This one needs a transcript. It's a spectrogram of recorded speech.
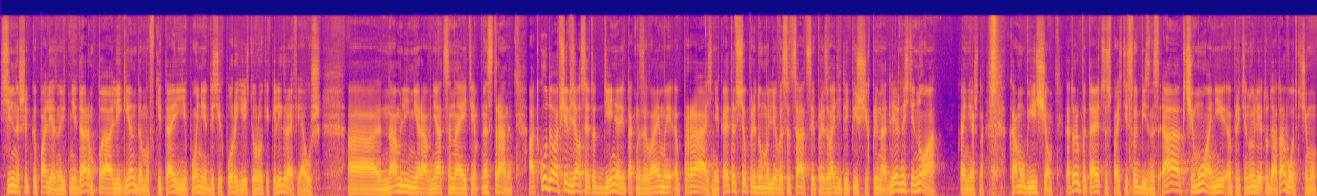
сильно шибко полезно. Ведь недаром по легендам в Китае и Японии до сих пор есть уроки каллиграфии. А уж а, нам ли не равняться на эти страны? Откуда вообще взялся этот день, э, так называемый праздник? Это все придумали в Ассоциации производителей пишущих принадлежностей. Ну а конечно, кому бы еще, которые пытаются спасти свой бизнес. А к чему они притянули эту дату? А вот к чему.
